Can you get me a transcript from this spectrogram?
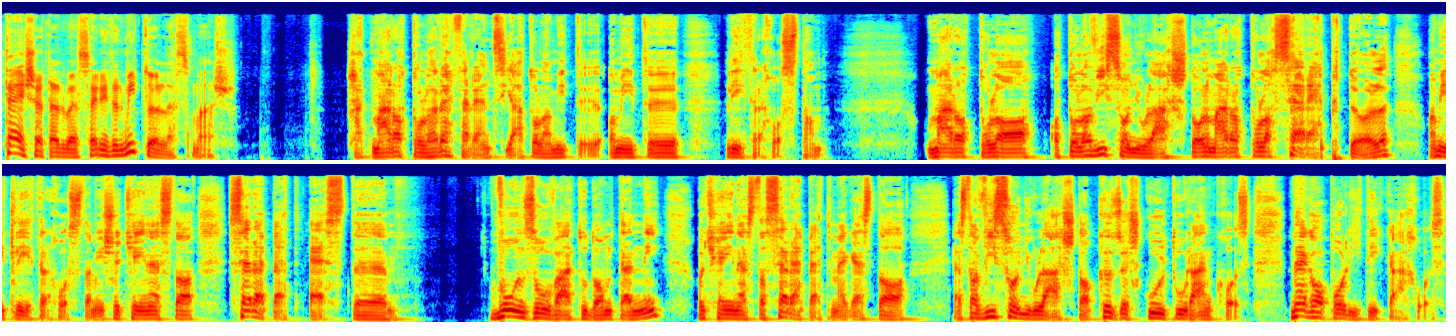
te esetedben szerinted mitől lesz más? Hát már attól a referenciától, amit, amit létrehoztam már attól a, attól a viszonyulástól, már attól a szereptől, amit létrehoztam. És hogyha én ezt a szerepet, ezt vonzóvá tudom tenni, hogyha én ezt a szerepet, meg ezt a, ezt a viszonyulást a közös kultúránkhoz, meg a politikához,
